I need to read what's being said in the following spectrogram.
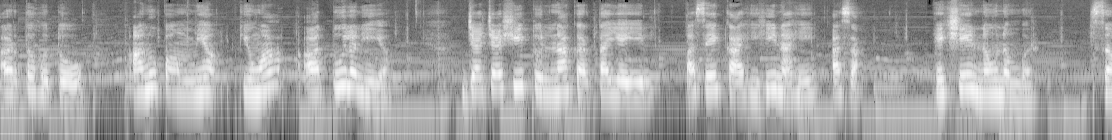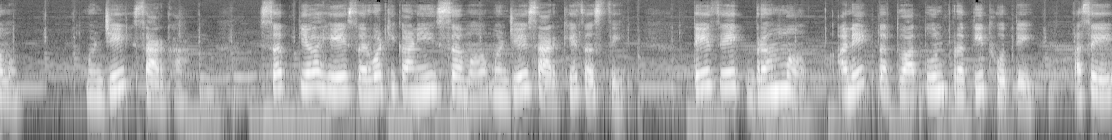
अर्थ होतो अनुपम्य किंवा अतुलनीय. ज्याच्याशी तुलना करता येईल असे काहीही नाही असा. एकशे नऊ नंबर. सम. म्हणजे सारखा. सत्य हे सर्व ठिकाणी सम म्हणजे सारखेच असते. तेच एक ब्रह्म अनेक तत्वातून प्रतीत होते असे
